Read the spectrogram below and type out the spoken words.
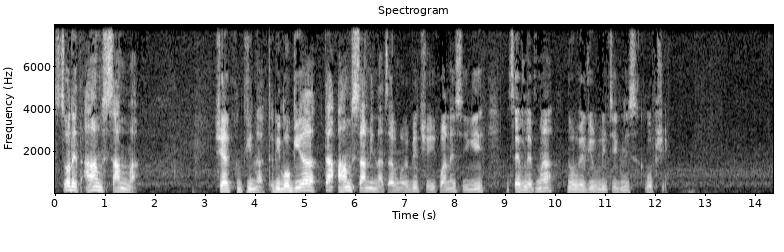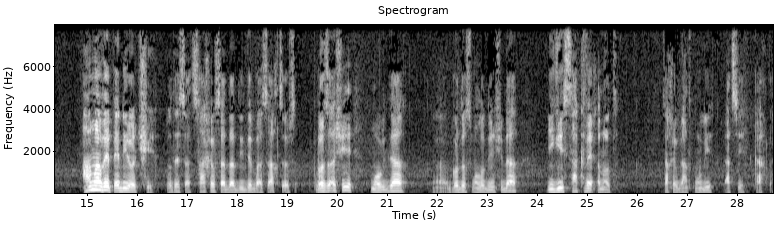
სწორედ ამ სამმა შეგვინა ტრილოგია და ამ სამი ნაწარმოებით შეიყვანეს იგი წერლებმა ნორვეგიული ციგნის კლუბში. ამავე პერიოდში, როდესაც სახელსა და დიდებას აღწევს პროზაში, მოვიდა გოდოს მოლოდინში და იგი საქვეყნოთ სახელგანთქმული კაცი გახდა.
